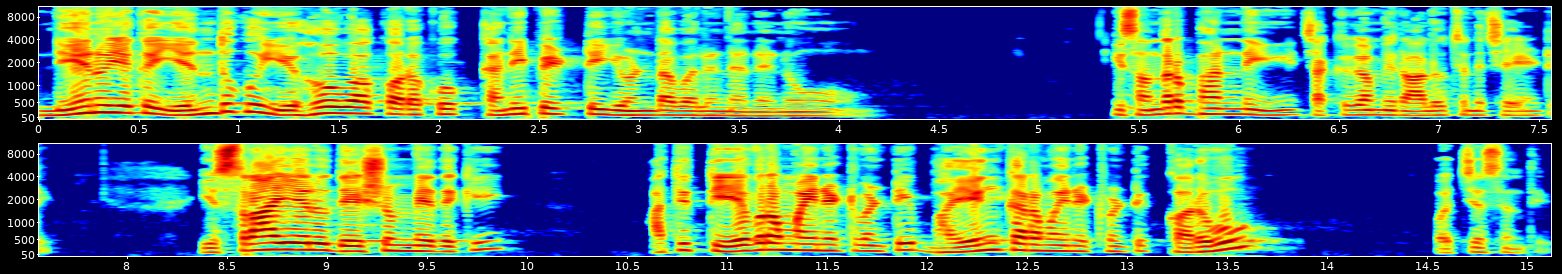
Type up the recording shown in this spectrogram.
నేను ఇక ఎందుకు యహోవా కొరకు కనిపెట్టి ఉండవలనెను? ఈ సందర్భాన్ని చక్కగా మీరు ఆలోచన చేయండి. ఇస్రాయేలు దేశం మీదకి అతి తీవ్రమైనటువంటి భయంకరమైనటువంటి కరువు వచ్చేసింది.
